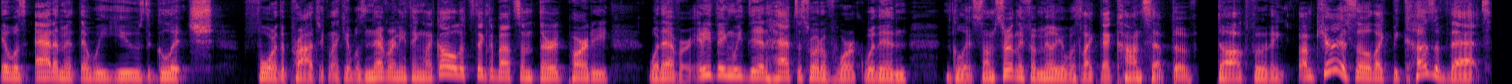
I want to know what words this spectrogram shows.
it was adamant that we used Glitch for the project. Like it was never anything like, oh, let's think about some third party, whatever. Anything we did had to sort of work within Glitch. So I'm certainly familiar with like that concept of dog fooding. I'm curious though, like because of that,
